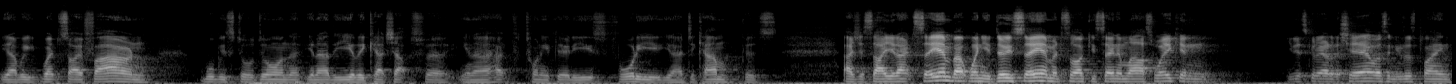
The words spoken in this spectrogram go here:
you know we went so far and we'll be still doing the you know the yearly catch ups for you know 20 30 years 40 you know to come because as you say, you don't see them, but when you do see them, it's like you seen them last week and you just got out of the showers and you're just playing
